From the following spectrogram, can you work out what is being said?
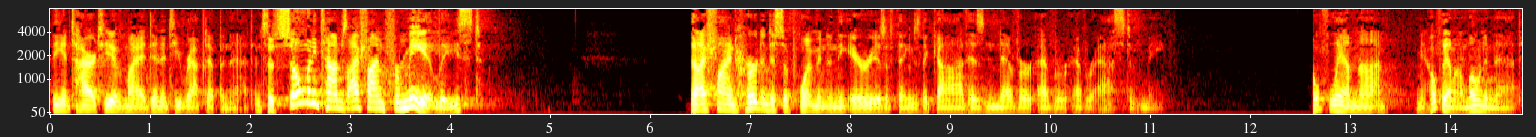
the entirety of my identity wrapped up in that. And so, so many times I find, for me at least, that I find hurt and disappointment in the areas of things that God has never, ever, ever asked of me. Hopefully, I'm not, I mean, hopefully, I'm alone in that.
